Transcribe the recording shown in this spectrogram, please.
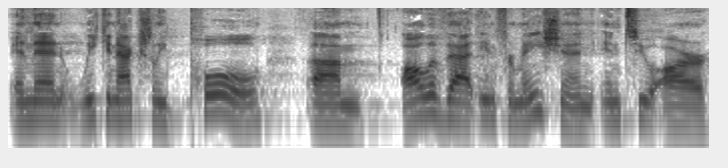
and then we can actually pull um, all of that information into our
